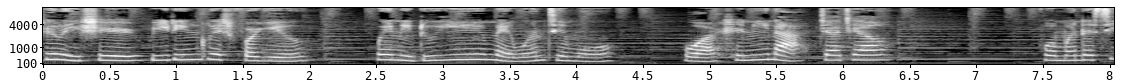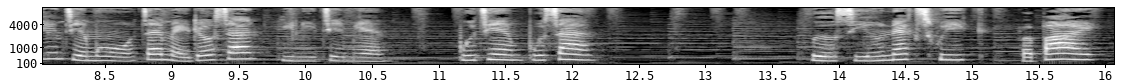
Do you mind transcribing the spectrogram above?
这里是 Read English for You，为你读英语美文节目，我是妮娜娇娇。我们的新节目在每周三与你见面，不见不散。We'll see you next week. Bye bye.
